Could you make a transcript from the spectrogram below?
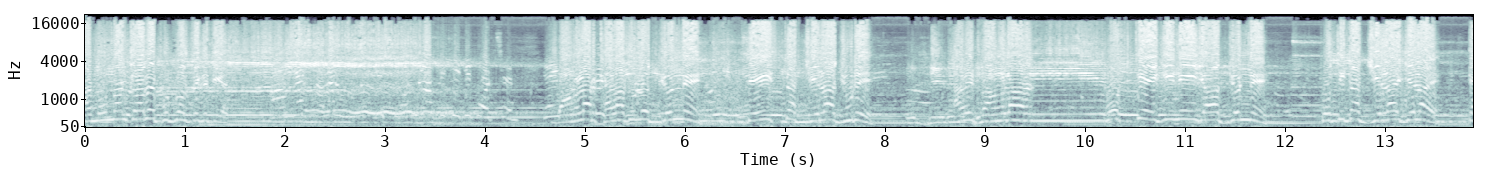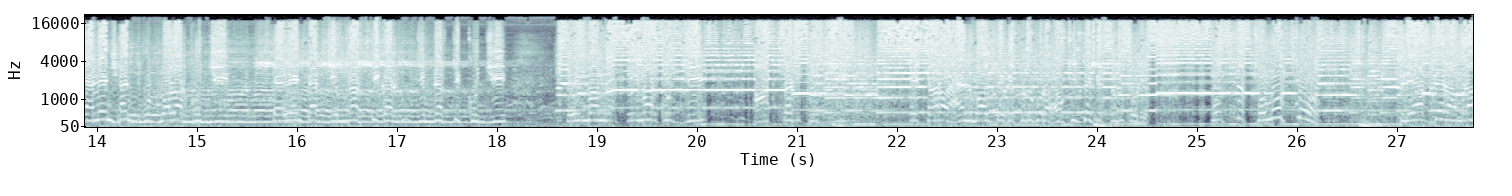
আর মুম্বাই ক্লাবের ফুটবল সেক্রেটারি আছে। বাংলার খেলাধুলোর জন্য তেইশটা জেলা জুড়ে আমি বাংলার স্পোর্টসকে এগিয়ে নিয়ে যাওয়ার জন্যে প্রতিটা জেলায় জেলায় ট্যালেন্টেড ফুটবলার খুঁজছি ট্যালেন্টেড জিমনাস্টিক আর জিমনাস্টিক খুঁজছি সুইমার সুইমার খুঁজছি আর্চারি খুঁজছি, এছাড়াও হ্যান্ডবল থেকে শুরু করে হকি থেকে শুরু করে প্রত্যেক সমস্ত প্লেয়ারদের আমরা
